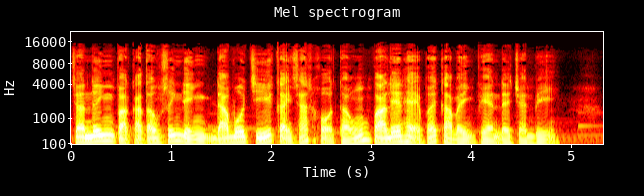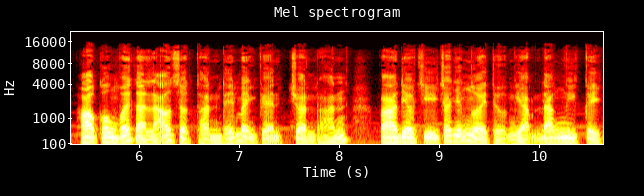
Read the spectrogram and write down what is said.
Trần Ninh và cả Tống Sinh Đình đã bố trí cảnh sát hộ tống và liên hệ với cả bệnh viện để chuẩn bị. Họ cùng với cả lão dược thần đến bệnh viện chuẩn đoán và điều trị cho những người thử nghiệm đang nguy kịch.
